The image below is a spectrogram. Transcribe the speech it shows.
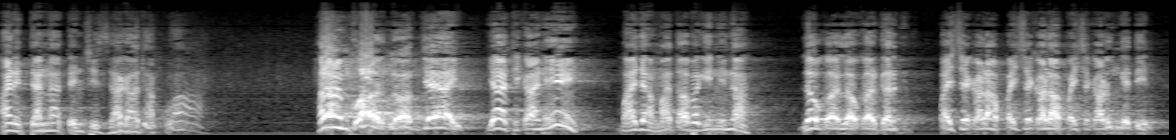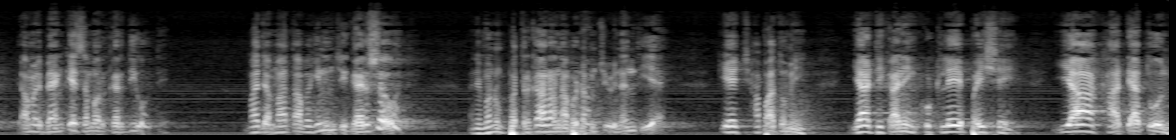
आणि त्यांना त्यांची जागा दाखवा. हरामखोर लोक जे आहे या ठिकाणी माझ्या माता भगिनींना लवकर लवकर गर्दी पैसे काढा पैसे काढा पैसे काढून घेतील. त्यामुळे बँकेसमोर गर्दी होते. माझ्या माता भगिनींची गैरसोय होते. आणि म्हणून पत्रकारांना पण आमची विनंती आहे की हे छापा तुम्ही या ठिकाणी कुठले पैसे या खात्यातून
